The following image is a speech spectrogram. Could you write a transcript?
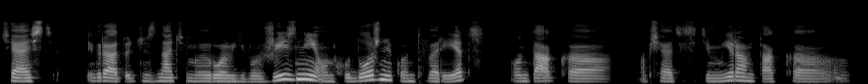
часть, играет очень значимую роль в его жизни. Он художник, он творец, он так э, общается с этим миром, так э,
